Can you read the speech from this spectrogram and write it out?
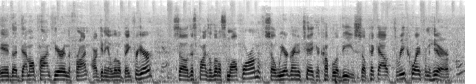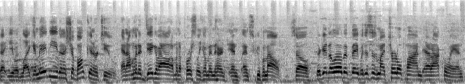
in the demo pond here in the front are getting a little big for here. Yeah. So this pond's a little small for them. So we are going to take a couple of these. So pick out three koi from here that you would like, and maybe even a shubunkin or two. And I'm gonna dig them out. I'm gonna personally come in there and, and, and scoop them out. So they're getting a little bit big, but this is my turtle pond at Aqualand.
